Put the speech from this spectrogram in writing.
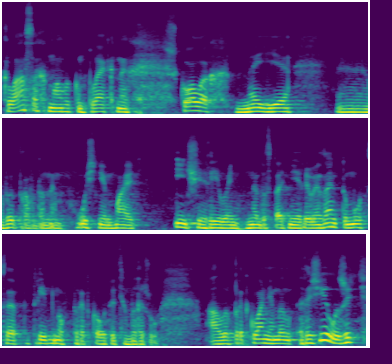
класах малокомплектних школах не є е, виправданим. Учні мають інший рівень, недостатній рівень знань, тому це потрібно впорядковувати цю мережу. Але впорядкування мережі лежить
